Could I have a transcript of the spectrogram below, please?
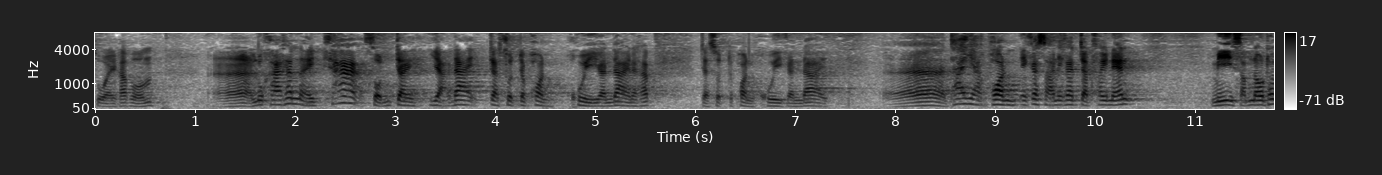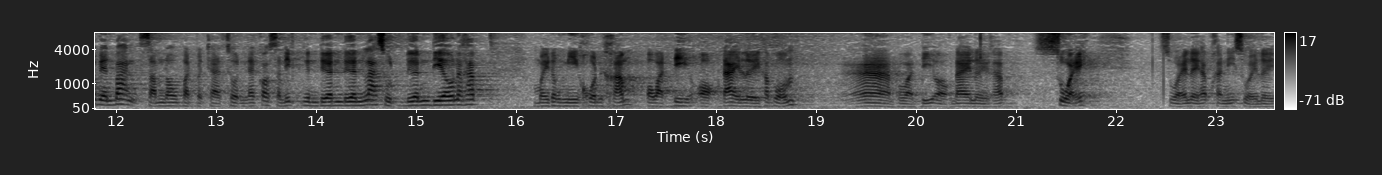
สวยครับผมลูกค้าท่านไหนถ้าสนใจอยากได้จะสดจะผ่อนคุยกันได้นะครับ จะสดจะผ่อนคุยกันได้ ถ้าอยากผ่อนเอกสารในการจัดไฟแนนซ์มีสำเนาทะเบียนบ้านสำเนาบัตรประชาชน และก็สลิปเงินเดือนเดือนล่าสุดเดือนเดียวนะครับ ไม่ต้องมีคนค้ำประวัติดีออกได้เลยครับผมประวัติดีออกได้เลยครับ สวยสวยเลยครับคันนี้สวยเลย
